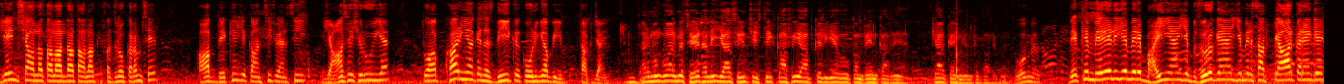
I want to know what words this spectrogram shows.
ये इंशाल्लाह ताला अल्लाह ताला के फजलो करम से आप देखें ये कॉन्स्टिट्यूएंसी यहाँ से शुरू हुई है तो आप खारियाँ के नज़दीक कोलियाँ भी तक जाएँ। सर मुंगवाल में सेठ अली यासीन चिश्ती काफ़ी आपके लिए वो कंपेन कर रहे हैं। क्या कहेंगे उनके बारे में? वो मैं देखिए मेरे लिए मेरे भाई हैं, ये बुज़ुर्ग हैं, ये मेरे साथ प्यार करेंगे।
